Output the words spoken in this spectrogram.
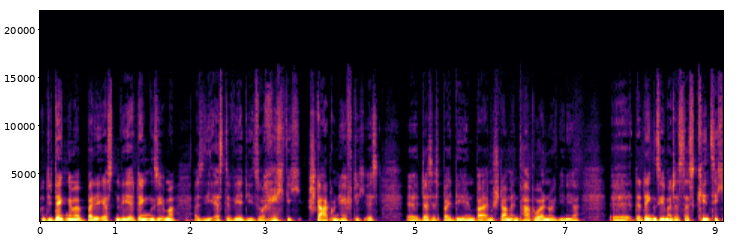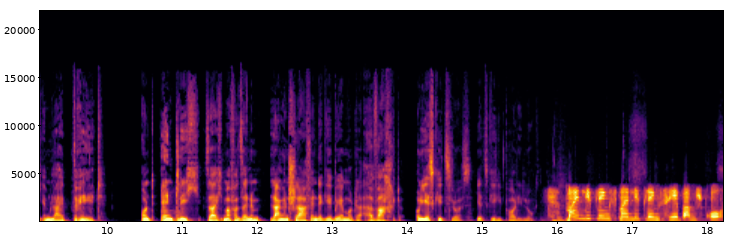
und die denken immer, bei der ersten Wehe denken sie immer, also die erste Wehe, die so richtig stark und heftig ist, äh, das ist bei denen, bei einem Stamm in Papua-Neuguinea, äh, da denken sie immer, dass das Kind sich im Leib dreht und endlich, sag ich mal, von seinem langen Schlaf in der Gebärmutter erwacht. Und jetzt geht's los, jetzt geht die Party los. mein Lieblings, mein Lieblingshebammspruch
